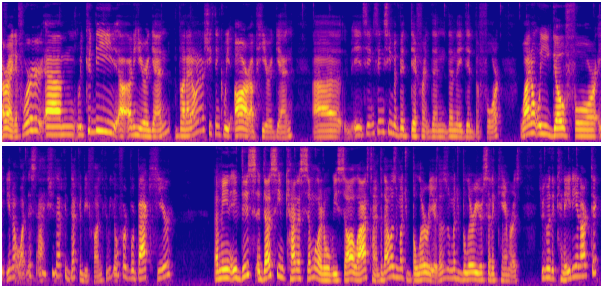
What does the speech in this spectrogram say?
all right, if we're, um, we could be uh, on here again, but I don't actually think we are up here again. Uh, it, things seem a bit different than, than they did before. Why don't we go for, you know what, this, actually, that could, that could be fun. Can we go for, we're back here? I mean, it this it does seem kind of similar to what we saw last time, but that was much blurrier. That was a much blurrier set of cameras. So we go with the Canadian Arctic?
